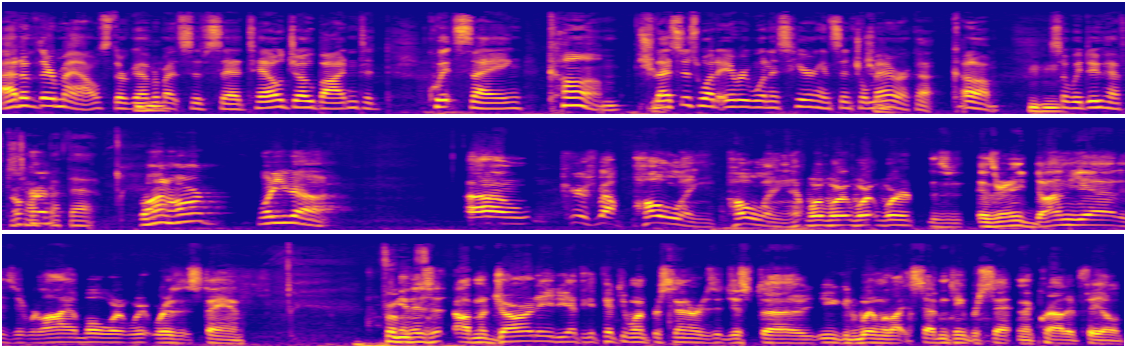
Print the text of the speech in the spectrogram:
out of their mouths. Mm-hmm. Their governments have said, "Tell Joe Biden to quit saying come." That's just what everyone is hearing in Central Sure. America. Come. Mhm. So we do have to talk about that. Ron Hart, what do you got? Uh, curious about polling. Polling. Where, where, where, where is, it, is there any done yet? Is it reliable? Where, where, where does it stand? From and is it a majority? Do you have to get fifty-one percent, or is it just uh, you could win with like seventeen percent in a crowded field?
